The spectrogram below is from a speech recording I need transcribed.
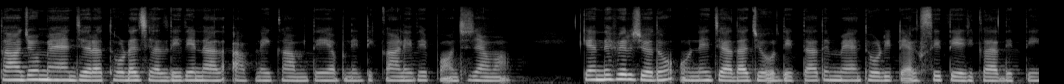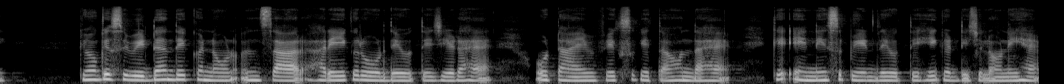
ਤਾਂ ਜੋ ਮੈਂ ਜਰਾ ਥੋੜਾ ਜਲਦੀ ਦੇ ਨਾਲ ਆਪਣੇ ਕੰਮ ਤੇ, ਆਪਣੇ ਟਿਕਾਣੇ ਤੇ ਪਹੁੰਚ ਜਾਵਾਂ। ਕਹਿੰਦੇ ਫਿਰ ਜਦੋਂ ਉਹਨੇ ਜ਼ਿਆਦਾ ਜ਼ੋਰ ਦਿੱਤਾ ਤੇ ਮੈਂ ਥੋੜੀ ਟੈਕਸੀ ਤੇਜ਼ ਕਰ ਦਿੱਤੀ, ਕਿਉਂਕਿ ਸਵੀਡਨ ਦੇ ਕਾਨੂੰਨ ਅਨੁਸਾਰ ਹਰੇਕ ਰੋਡ ਦੇ ਉੱਤੇ ਜਿਹੜਾ ਹੈ, ਉਹ ਟਾਈਮ ਫਿਕਸ ਕੀਤਾ ਹੁੰਦਾ ਹੈ ਕਿ ਇੰਨੀ ਸਪੀਡ ਦੇ ਉੱਤੇ ਹੀ ਗੱਡੀ ਚਲਾਉਣੀ ਹੈ।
